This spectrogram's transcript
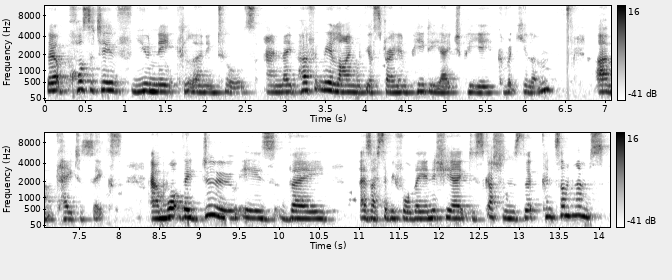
they're positive, unique learning tools, and they perfectly align with the Australian PDHPE curriculum, um, K to six. And what they do is they, as I said before, they initiate discussions that can sometimes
